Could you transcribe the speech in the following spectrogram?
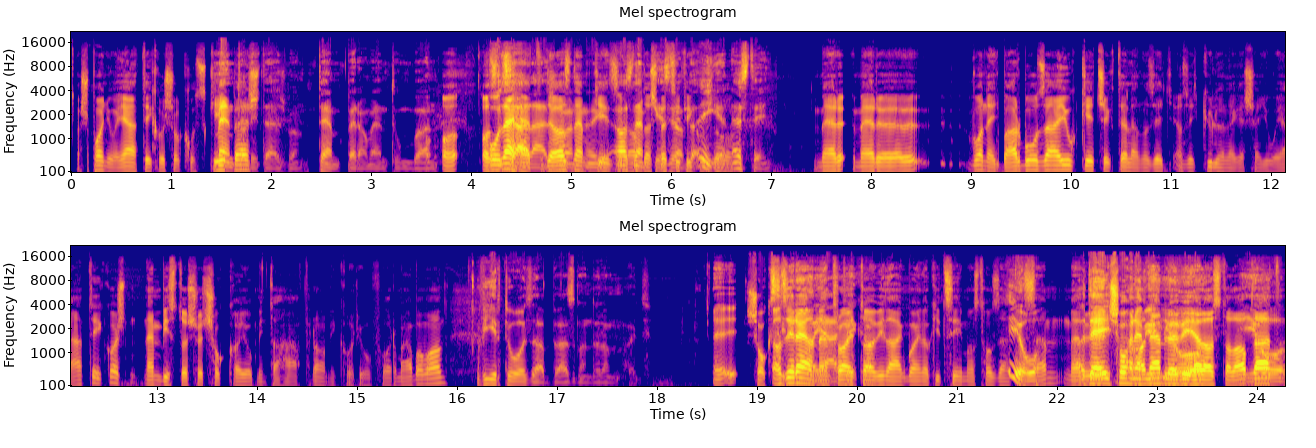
A spanyol játékosokhoz képest... Mentalitásban, temperamentumban, a, Az lehet, de az nem kézilabda specifikus Igen, ez tény. Mert, mert van egy barbózájuk, kétségtelen az egy, az egy különlegesen jó játékos, nem biztos, hogy sokkal jobb, mint a Háfra, amikor jó formában van. Virtuózabb, azt gondolom, hogy sok Azért elment rajta a világbajnoki cím, azt hozzáteszem. Jó, mert de ő, soha nem, ha nem lövi el azt a labdát, jó,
